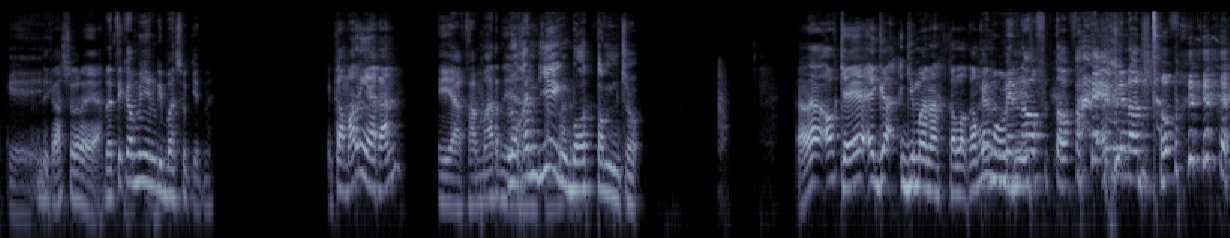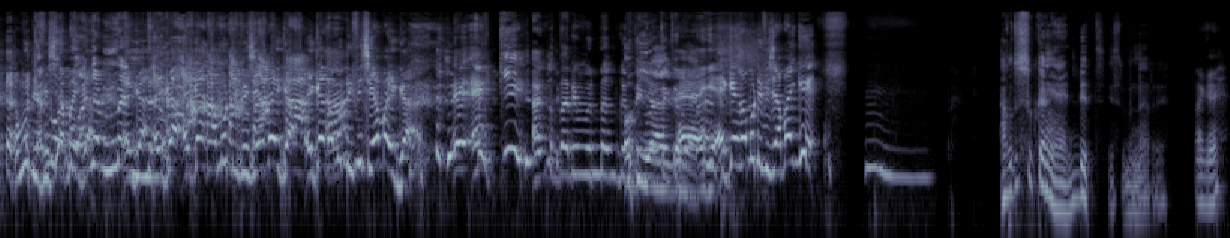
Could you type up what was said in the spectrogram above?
Oke. Di kasur ya. Berarti kamu yang dimasukin? Kamarnya kan? Iya, kamarnya. lo kan dia yang Kamar. bottom cok Eh, Oke, Ega gimana? Kalau kamu Kan mau man di, off top. Eh, man on top. kamu divisi apa Ega? Ega, Ega, Ega, kamu divisi apa Ega? Ega, kamu divisi apa Ega? eh, Eki. Aku tadi menang. Oh, iya. Eh, Ega, Ega, kamu divisi apa Ega? aku tuh suka ngedit sih sebenarnya Oke.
